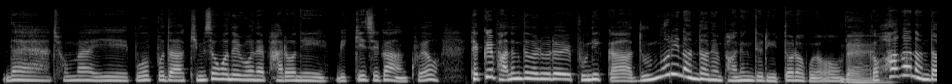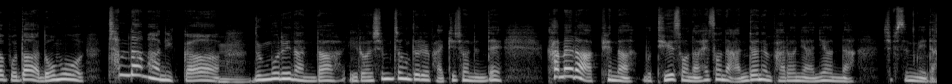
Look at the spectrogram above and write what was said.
네, 정말 이 무엇보다 김성원 의원의 발언이 믿기지가 않고요. 댓글 반응 등을 보니까 눈물이 난다는 반응들이 있더라고요. 네. 그러니까 화가 난다보다 너무 참담하니까 음. 눈물이 난다 이런 심정들을 밝히셨는데 카메라 앞이나 뭐 뒤에서나 해서는 안 되는 발언이 아니었나 싶습니다.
